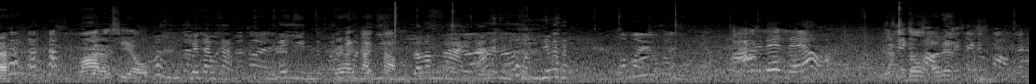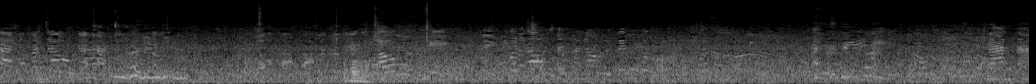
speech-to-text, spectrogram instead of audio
ะว่าแล้วเชียวำไม่ทันขาดได้ยินหนูไม่ทันขาดคระวังหงายนะคนเนี้ยไม่เล่นแล้วอยากโดดแล้วเนี่ยไม่ใช่กระเป๋านะคะกับพระเจ้านะคะ แล้วเพลงเพลงพระเจ้าใช้พระเจ้าหรือเต้นคนนั่นน่ะ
